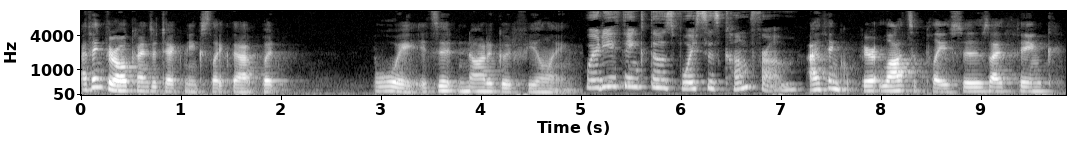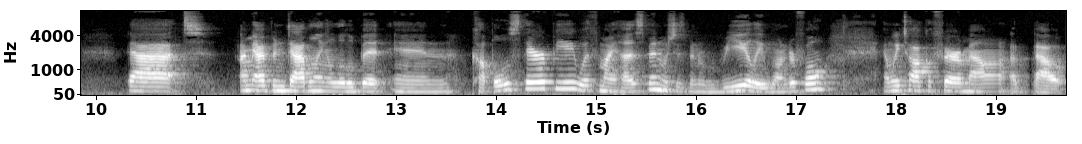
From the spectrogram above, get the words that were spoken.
I think there are all kinds of techniques like that, but boy, is it not a good feeling. Where do you think those voices come from? I think there are lots of places. I think that, I mean, I've been dabbling a little bit in couples therapy with my husband, which has been really wonderful. And we talk a fair amount about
